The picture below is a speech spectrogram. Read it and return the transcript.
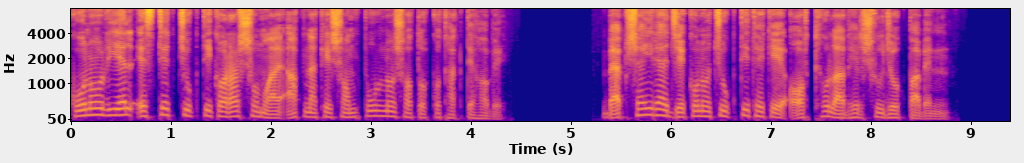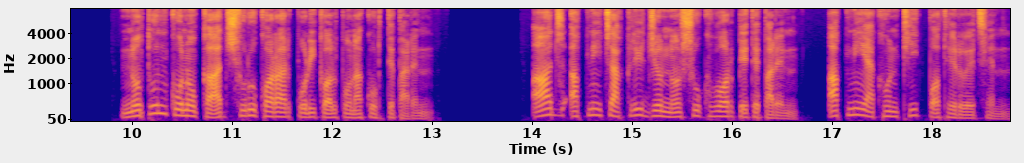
কোনো রিয়েল এস্টেট চুক্তি করার সময় আপনাকে সম্পূর্ণ সতর্ক থাকতে হবে। ব্যবসায়ীরা যে কোনো চুক্তি থেকে অর্থ লাভের সুযোগ পাবেন। নতুন কোনো কাজ শুরু করার পরিকল্পনা করতে পারেন। আজ আপনি চাকরির জন্য সুখবর পেতে পারেন। আপনি এখন ঠিক পথে রয়েছেন।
